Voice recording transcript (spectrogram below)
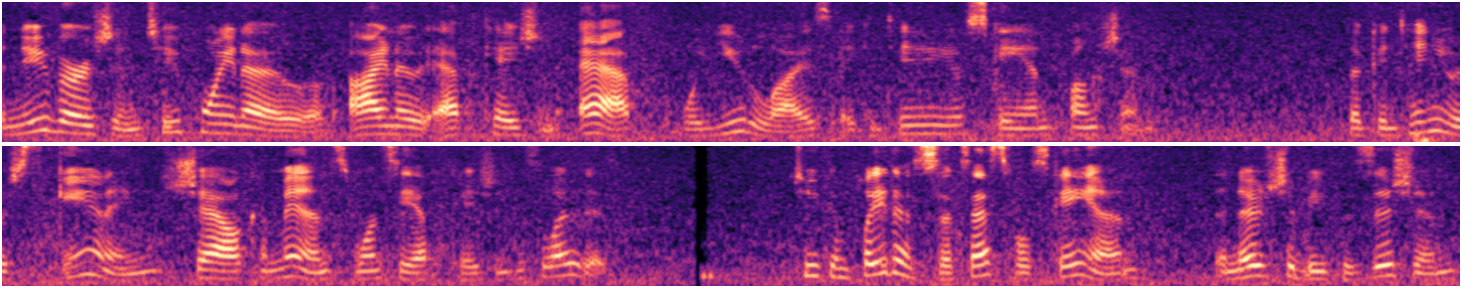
The new version 2.0 of EyeNote application app will utilize a continuous scan function. The continuous scanning shall commence once the application is loaded. To complete a successful scan, the note should be positioned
